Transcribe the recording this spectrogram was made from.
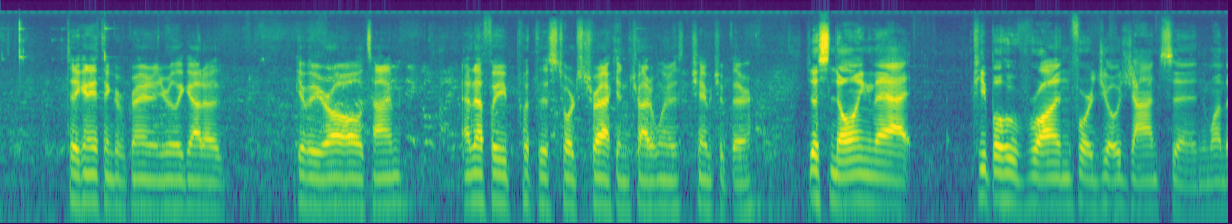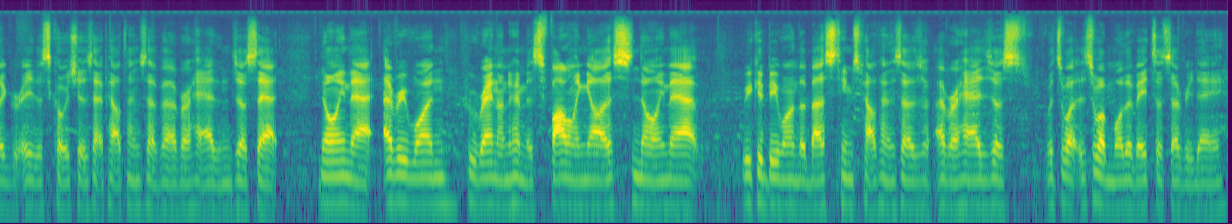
take anything for granted. You really got to give it your all all the time and definitely put this towards track and try to win a championship there. Just knowing that people who've run for Joe Johnson, one of the greatest coaches that Palatines have ever had, and just that knowing that everyone who ran under him is following us, knowing that we could be one of the best teams Palatines has ever had, just it's what, it's what motivates us every day.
